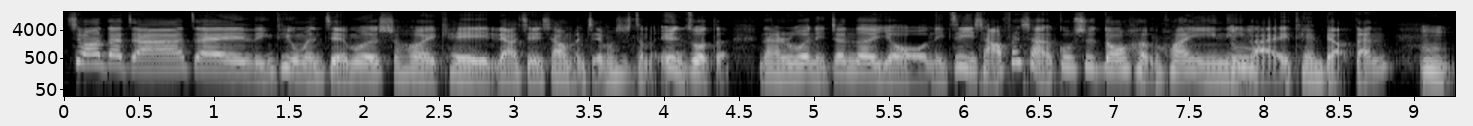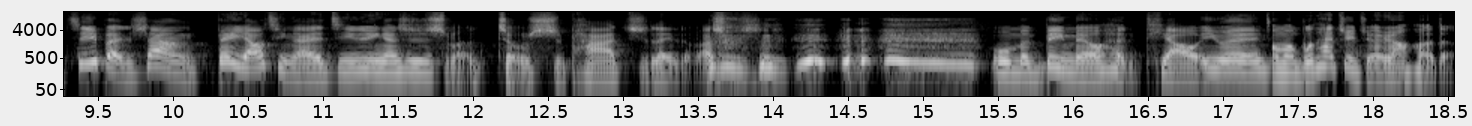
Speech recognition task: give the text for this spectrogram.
希望大家在聆听我们节目的时候，也可以了解一下我们节目是怎么运作的。那如果你真的有你自己想要分享的故事，都很欢迎你来填表单。嗯，基本上被邀请来的几率应该是什么九十趴之类的吧，就是我们并没有很挑，因为我们不太拒绝任何的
